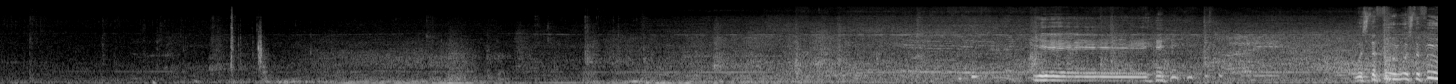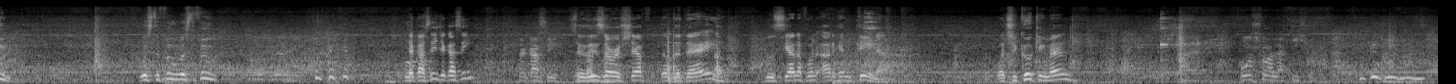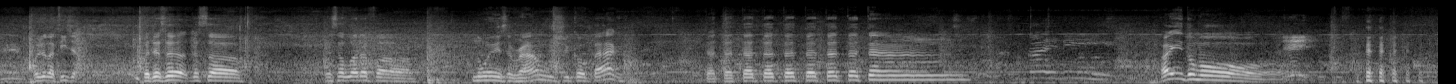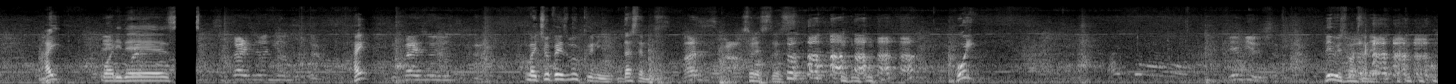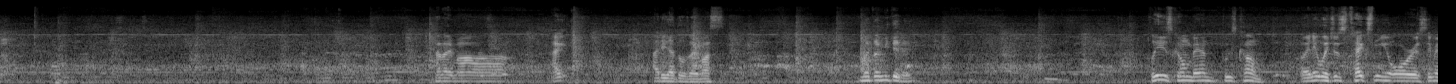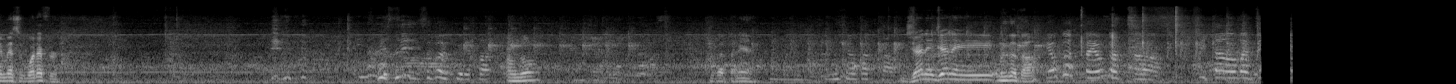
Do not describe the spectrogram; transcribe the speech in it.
Yay! What's the food? What's the food? What's the food? What's the food? Chacasi, Chacasi? Chacasi. So this is our chef of the day, Luciana from Argentina. What you cooking, man? Pollo a la tija. Pollo a la tija. But there's a there's a there's a lot of uh, noise around. We should go back. Da, da, da, da, da, da, da, da. はいどうも。はい終わりです。世界中にはい。世界中にまあ一応 Facebook に出してます。マジですか？そうですそうです。ほい。デビューした。デビューしましたね。ただいまはい。ありがとうございます。また見てね Please come man please come anyway just text me or send me a message whatever すごいくれた。本当よかったね面白かった。じゃあねじゃあね面白かっよかったよかった。ツイッターのバッチ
